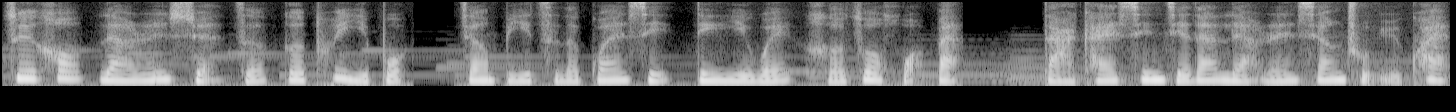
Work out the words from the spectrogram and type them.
最后，两人选择各退一步，将彼此的关系定义为合作伙伴。打开心结的两人相处愉快。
